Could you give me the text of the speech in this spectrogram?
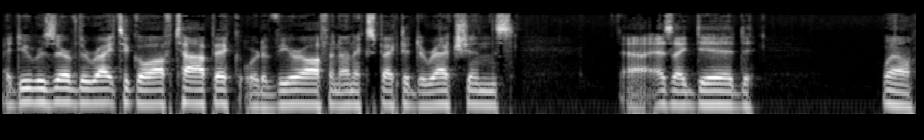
I do reserve the right to go off topic or to veer off in unexpected directions, uh, as I did. Well,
